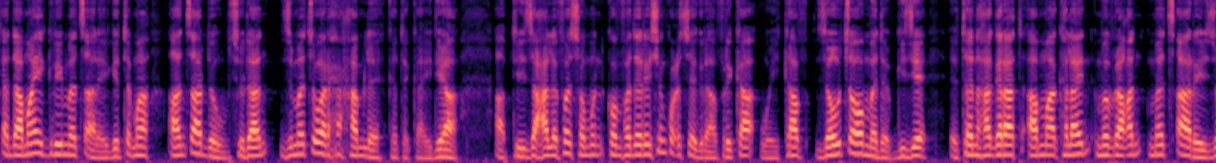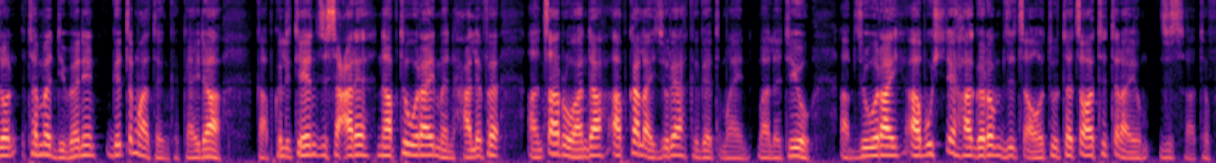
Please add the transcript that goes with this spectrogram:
ቀዳማይ እግሪ መጻረይ ግጥማ ኣንጻር ደቡብ ሱዳን ዝመፅ ወርሒ ሓምለ ከተካይድ እያ ኣብቲ ዝሓለፈ ሰሙን ኮንፈደሬሽን ኩዕሶ እግሪ ኣፍሪቃ ወይ ካፍ ዘውፅኦ መደብ ግዜ እተን ሃገራት ኣብ ማእከላይን ምብራቕን መጻረይ ዞን ተመዲበንን ግጥማተን ከካይዳ ካብ ክልተኤን ዝሰዕረ ናብቲ ውራይ መን ሓለፈ ኣንጻር ሩዋንዳ ኣብ ካልኣይ ዙርያ ክገጥማየን ማለት እዩ ኣብዚ ውራይ ኣብ ውሽጢ ሃገሮም ዝፃወቱ ተፃወቲ ጥራይ እዮም ዝሳተፉ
